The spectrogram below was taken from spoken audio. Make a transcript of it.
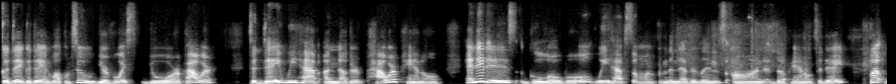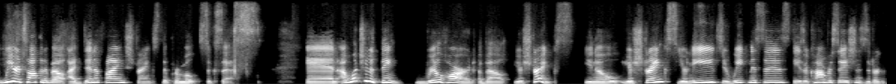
Good day, good day, and welcome to Your Voice, Your Power. Today we have another power panel, and it is global. We have someone from the Netherlands on the panel today, but we are talking about identifying strengths that promote success. And I want you to think real hard about your strengths. You know, your strengths, your needs, your weaknesses. These are conversations that are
